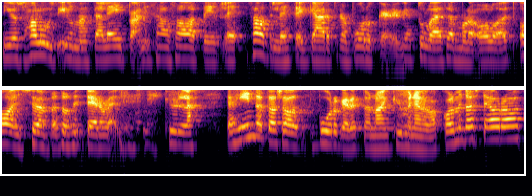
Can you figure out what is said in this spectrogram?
niin jos haluaisi ilman sitä leipää, niin saa salaatin, le, saatinlehteen käärittynä burgerin ja tulee semmoinen olo, että oi, syönpä tosi terveellisesti. Kyllä. Ja hintataso burgerit on noin 10-13 euroa.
